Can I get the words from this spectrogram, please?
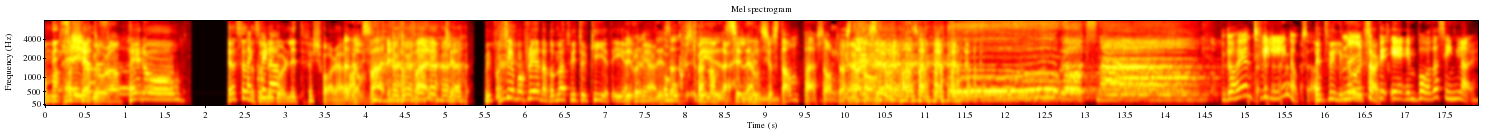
Och man- Hej då, Tora. Hej då! Jag känner som det går lite försvar här Ja, Max. ver- verkligen. Vi får se på fredag, då möter vi Turkiet i Det, det, EM-premiär. är Oh, det är spännande. Silencio Stamp här snart nästan. Du har ju en tvilling också. En tvillingbror, Ni är, exakt. faktiskt- är, är båda singlar.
